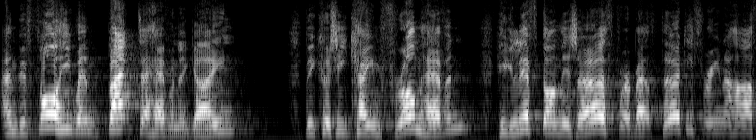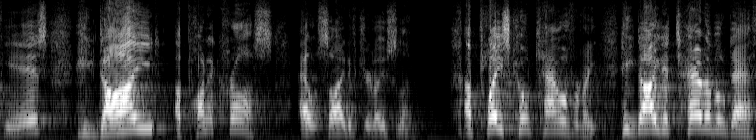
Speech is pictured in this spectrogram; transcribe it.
And before he went back to heaven again, because he came from heaven, he lived on this earth for about 33 and a half years. He died upon a cross outside of Jerusalem, a place called Calvary. He died a terrible death,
